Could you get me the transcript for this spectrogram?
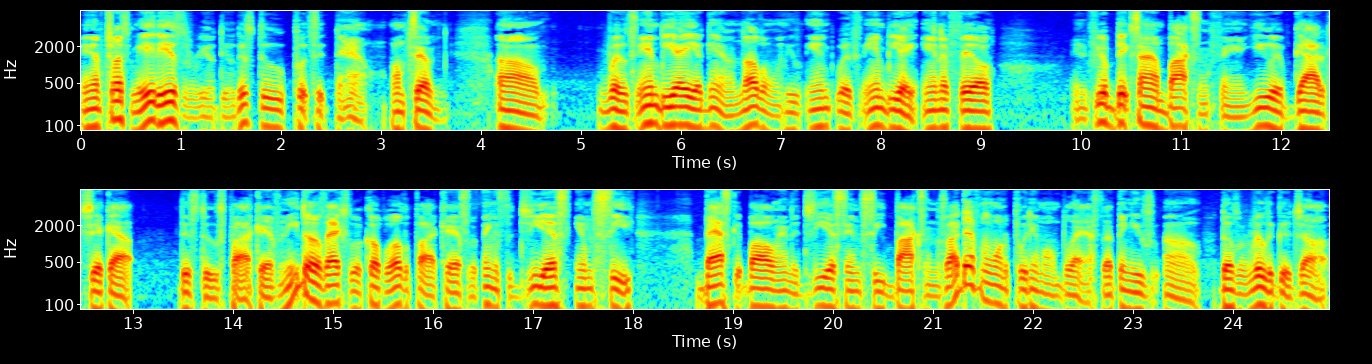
and trust me, it is the real deal. This dude puts it down. I'm telling you. Um, with NBA again, another one. He's in with NBA, NFL. And if you're a big time boxing fan, you have got to check out this dude's podcast. And he does actually a couple other podcasts. I think it's the GSMC basketball and the GSMC boxing. So I definitely want to put him on blast. I think he uh, does a really good job.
